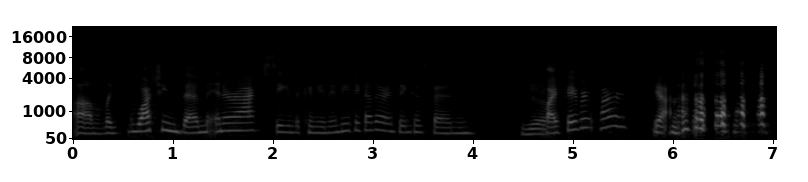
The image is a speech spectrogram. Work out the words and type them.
um like watching them interact seeing the community together i think has been Yeah. my favorite part? Yeah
